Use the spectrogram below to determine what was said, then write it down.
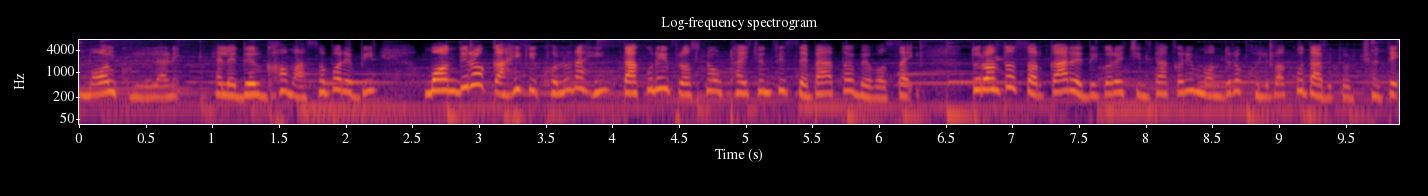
ମଲ୍ ଖୋଲିଲାଣି। ହେଲେ ଦୀର୍ଘ ମାସ ପରେ ବି ମନ୍ଦିର କାହିଁକି ଖୋଲୁନାହିଁ ତାକୁ ନେଇ ପ୍ରଶ୍ନ ଉଠାଇଛନ୍ତି ସେବାୟତ ବ୍ୟବସାୟୀ। ତୁରନ୍ତ ସରକାର ଏ ଦିଗରେ ଚିନ୍ତା କରି ମନ୍ଦିର ଖୋଲିବାକୁ ଦାବି କରୁଛନ୍ତି।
